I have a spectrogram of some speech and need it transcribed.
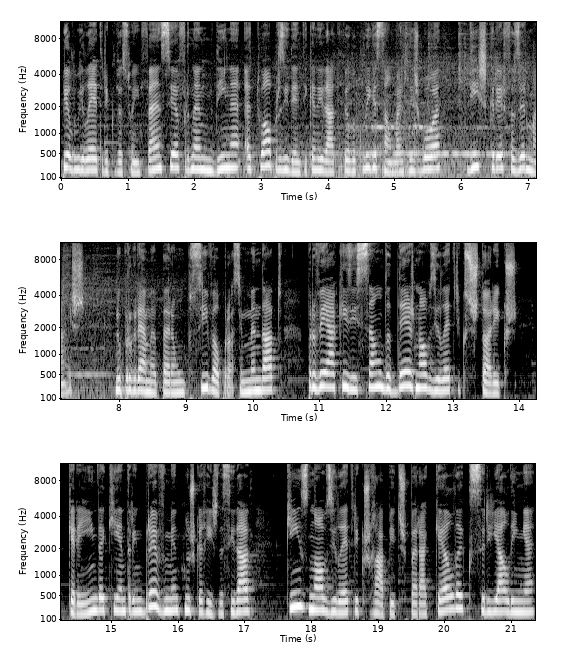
Pelo elétrico da sua infância, Fernando Medina, atual presidente e candidato pela coligação Mais Lisboa, diz querer fazer mais no programa para um possível próximo mandato, prevê a aquisição de 10 novos elétricos históricos. Quer ainda que entrem brevemente nos carris da cidade 15 novos elétricos rápidos para aquela que seria a linha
